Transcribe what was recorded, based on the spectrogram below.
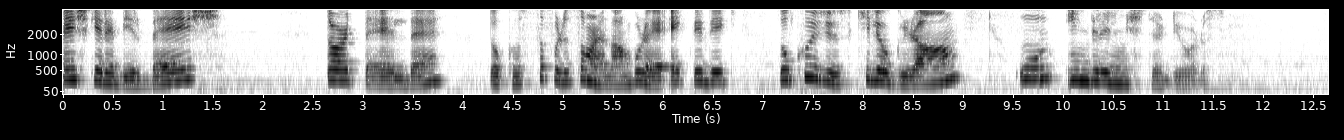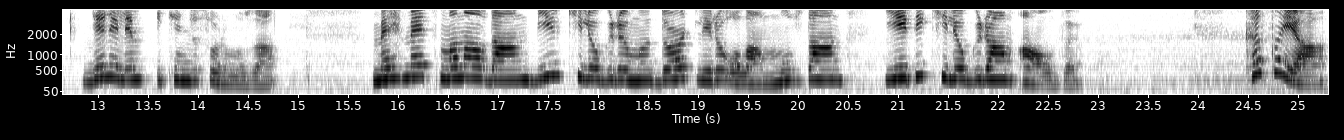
5 kere 1 5. 4 de elde. 9 sıfırı sonradan buraya ekledik. 900 kilogram un indirilmiştir diyoruz. Gelelim ikinci sorumuza. Mehmet manavdan 1 kilogramı 4 lira olan muzdan 7 kilogram aldı. Kasaya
